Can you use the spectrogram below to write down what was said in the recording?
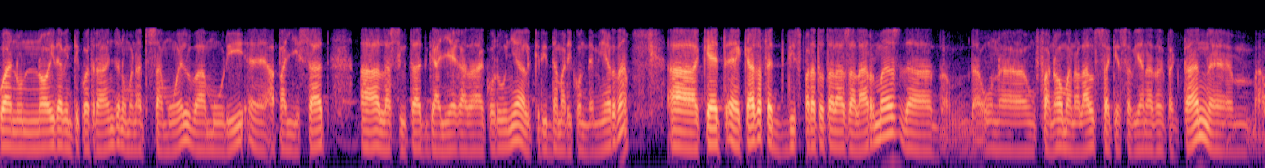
quan un noi de 20 24 anys, anomenat Samuel, va morir eh, apallissat a la ciutat gallega de Corunya, al crit de maricón de mierda. Eh, aquest eh, cas ha fet disparar totes les alarmes d'un fenomen a l'alça que s'havia anat detectant, eh,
